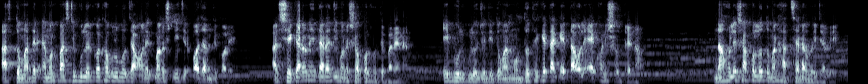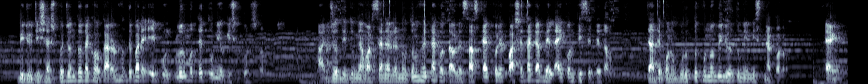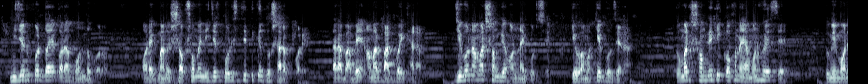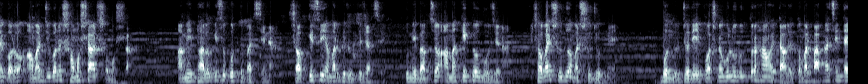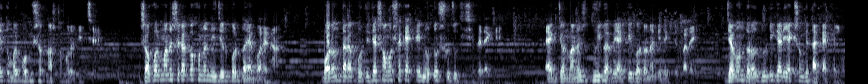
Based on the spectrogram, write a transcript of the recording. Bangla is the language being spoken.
আজ তোমাদের এমন পাঁচটি ভুলের কথা বলব যা অনেক মানুষ নিজের অজান্তে করে। আর সে কারণেই তারা জীবনে সফল হতে পারে না। এই ভুলগুলো যদি তোমার মধ্য থেকে থাকে, তাহলে এখনই শুধরে নাও। না হলে সাফল্য তোমার হাতছাড়া হয়ে যাবে। ভিডিওটি শেষ পর্যন্ত দেখো, কারণ হতে পারে এই ভুলগুলোর মধ্যে তুমিও কিছু করছ। আর যদি তুমি আমার চ্যানেলে নতুন হয়ে থাকো, তাহলে সাবস্ক্রাইব করে পাশে থাকা বেল আইকনটি চেপে দাও, যাতে কোনো গুরুত্বপূর্ণ ভিডিও তুমি মিস না করো। এক, নিজের উপর দয়া করা বন্ধ করো। অনেক মানুষ সবসময় নিজের পরিস্থিতিকে দোষারোপ করে। তারা ভাবে, আমার ভাগ্যই খারাপ। জীবন আমার সঙ্গে অন্যায় করছে। কেউ আমাকে বোঝে না। তোমার সঙ্গে কি কখনো এমন হয়েছে? তুমি মনে করো, আমার জীবনে সমস্যা আর সমস্যা। আমি ভালো কিছু করতে পারছি না। সবকিছুই আমার বিরুদ্ধে যাচ্ছে। তুমি ভাবছ, আমাকে কেউ বোঝে না। সবাই শুধু আমার সুযোগ নেয়। বন্ধু, যদি এই প্রশ্নগুলোর উত্তর হ্যাঁ হয়, তাহলে তোমার ভাবনা চিন্তায় তোমার ভবিষ্যৎ নষ্ট করে দিচ্ছে। সফল মানুষেরা কখনো নিজের উপর দয়া করে না। বরং তারা প্রতিটা সমস্যাকে একটি নতুন সুযোগ হিসেবে দেখে। একজন মানুষ দুইভাবে একটি ঘটনাকে দেখতে পারে। যেমন ধরো, দুটি গাড়ি একসঙ্গে ধাক্কা খেলো।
